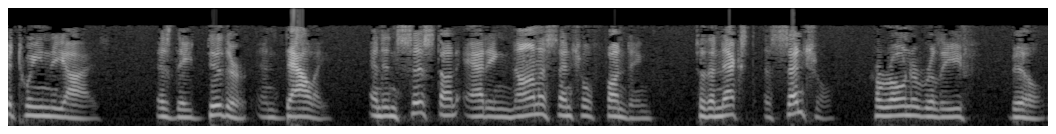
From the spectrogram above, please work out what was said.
between the eyes as they dither and dally and insist on adding non essential funding to the next essential corona relief bill.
